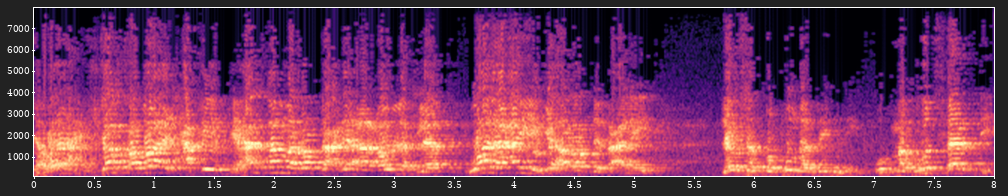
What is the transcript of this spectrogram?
ده واحد. ده القضاء الحقيقي. هل تم الرد عليه؟ أقول لك لا. ولا أي جهة ردت عليه. ليست بطولة مني وبمجهود فردي.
